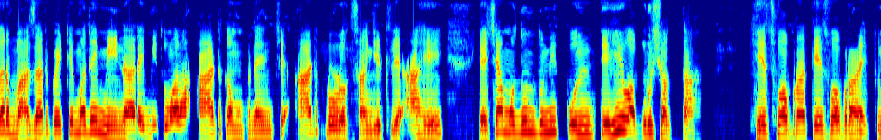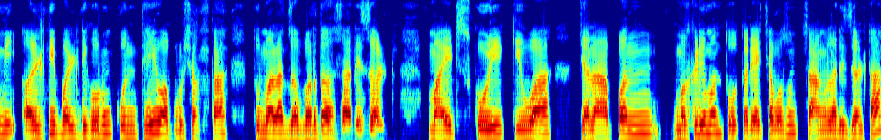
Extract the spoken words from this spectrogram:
तर बाजारपेठेमध्ये मिळणारे मी तुम्हाला आठ कंपन्यांचे आठ प्रोडक्ट सांगितले आहे. याच्यामधून तुम्ही कोणतेही वापरू शकता. हेच वापरा तेच वापरा नाही. तुम्ही अल्टी पलटी करून कोणतेही वापरू शकता. तुम्हाला जबरदस्त असा रिझल्ट माईट्स कोळी किंवा ज्याला आपण मकडी म्हणतो तर याच्यापासून चांगला रिझल्ट हा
